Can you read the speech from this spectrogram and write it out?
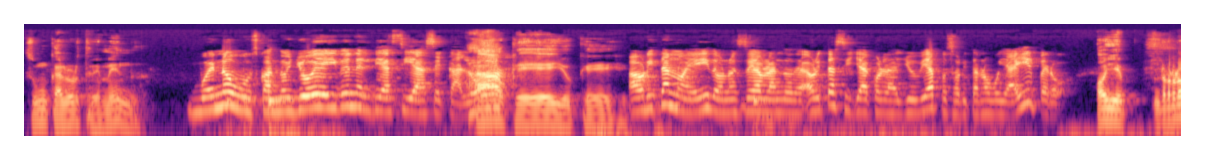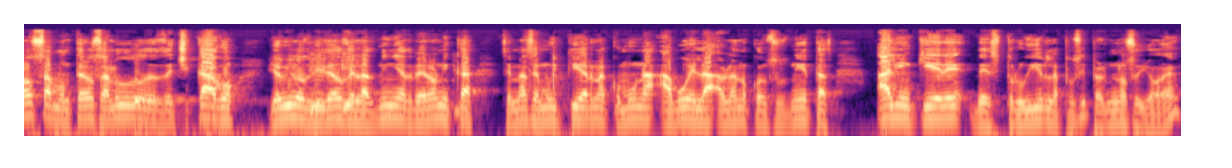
es un calor tremendo. Bueno, Gus, cuando yo he ido en el día sí hace calor. Ah, ok, ok. Ahorita no he ido, no estoy hablando de... Ahorita sí ya con la lluvia, pues ahorita no voy a ir, pero... Oye, Rosa Montero, saludo desde Chicago. Yo vi los videos de las niñas, Verónica se me hace muy tierna como una abuela hablando con sus nietas. Alguien quiere destruirla, pues sí, pero no soy yo, ¿eh?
